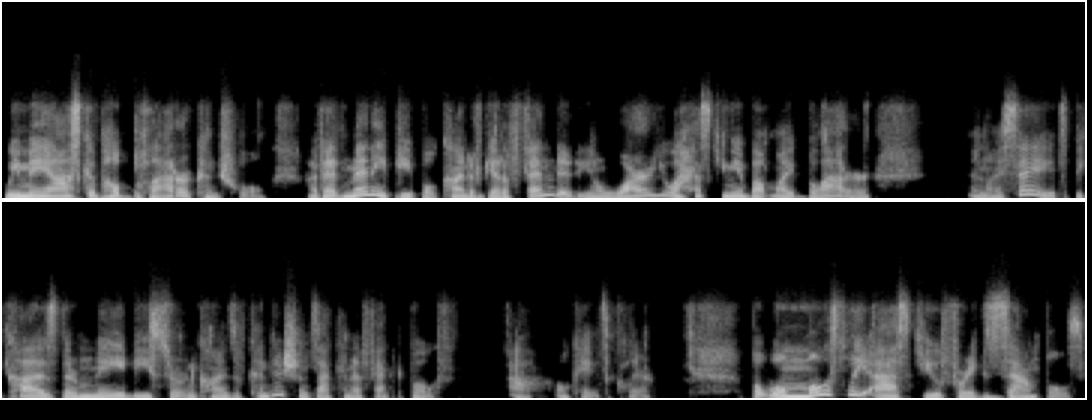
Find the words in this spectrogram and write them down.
We may ask about bladder control. I've had many people kind of get offended. You know, why are you asking me about my bladder? And I say it's because there may be certain kinds of conditions that can affect both. Ah, okay, it's clear. But we'll mostly ask you for examples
